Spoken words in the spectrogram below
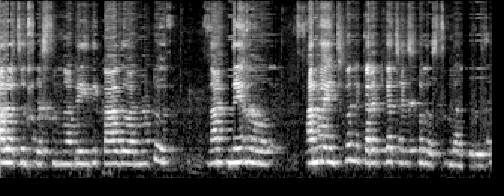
ఆలోచన చేస్తున్నారు ఇది కాదు అన్నట్టు నాకు నేను అన్వయించుకొని కరెక్ట్గా చేసుకొని వస్తున్నాను.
